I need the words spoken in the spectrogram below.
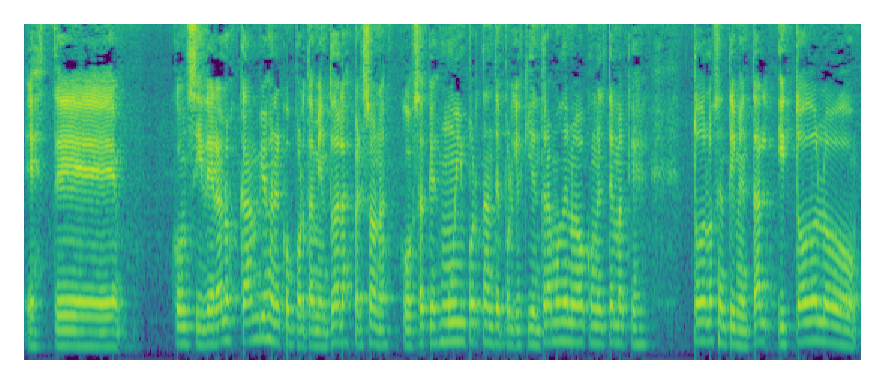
este, considera los cambios en el comportamiento de las personas, cosa que es muy importante porque aquí entramos de nuevo con el tema que es todo lo sentimental y todo lo,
